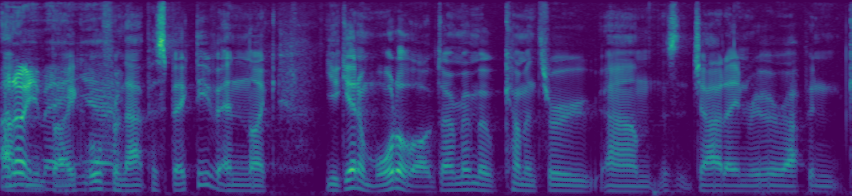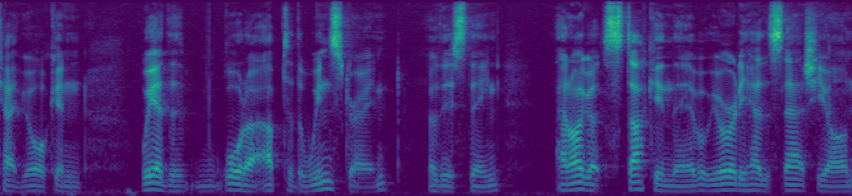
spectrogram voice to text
I know what you mean, unbreakable yeah. from that perspective. And like you get them waterlogged. I remember coming through um, this is the Jardine River up in Cape York, and we had the water up to the windscreen of this thing, and I got stuck in there. But we already had the snatchy on.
